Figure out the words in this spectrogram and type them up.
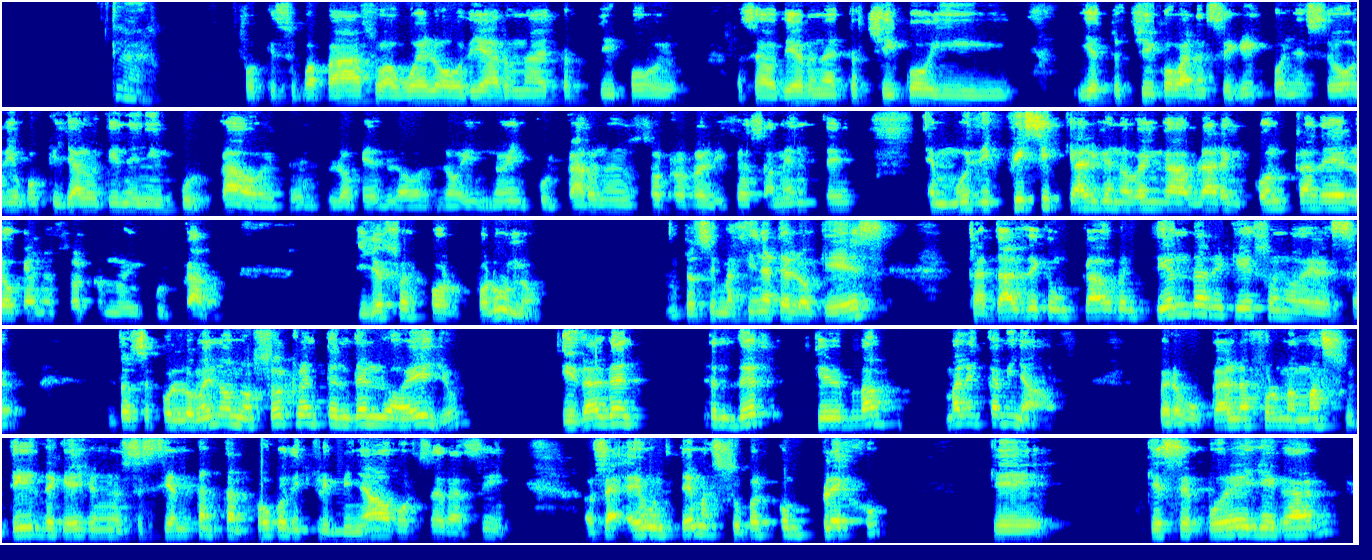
Claro. Porque su papá, su abuelo odiaron a estos tipos, o sea, odiaron a estos chicos y, y estos chicos van a seguir con ese odio porque ya lo tienen inculcado, lo que lo, lo, nos inculcaron a nosotros religiosamente. Es muy difícil que alguien nos venga a hablar en contra de lo que a nosotros nos inculcaron. Y eso es por, por uno. Entonces imagínate lo que es tratar de que un cabro entienda de que eso no debe ser. Entonces, por lo menos nosotros entenderlo a ellos y darle a entender que van mal encaminados, pero buscar la forma más sutil de que ellos no se sientan tampoco discriminados por ser así. O sea, es un tema súper complejo que, que se puede llegar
